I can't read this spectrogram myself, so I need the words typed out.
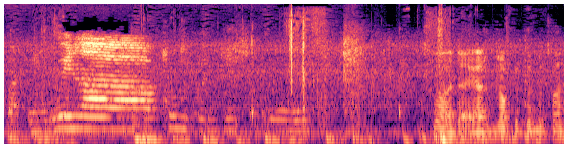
Pak tungguin lah, aku bukan disku. Tuh ada airdrop itu depan.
